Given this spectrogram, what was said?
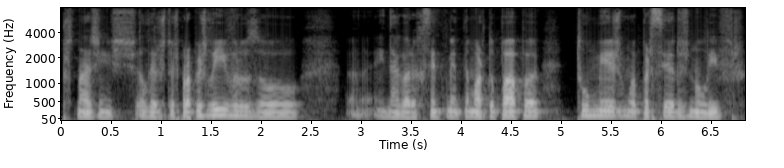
personagens a ler os teus próprios livros ou ainda agora recentemente na morte do Papa tu mesmo apareceres no livro.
